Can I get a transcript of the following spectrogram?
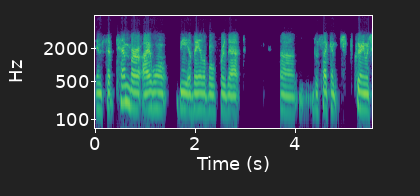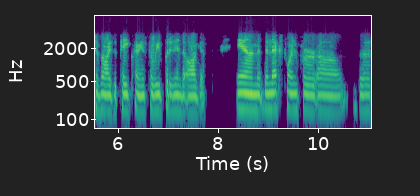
in September, I won't be available for that, uh, the second clearing, which is always a paid clearing. So we put it into August. And the next one for uh, the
